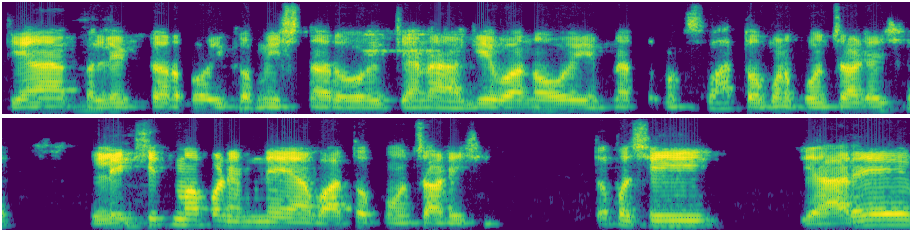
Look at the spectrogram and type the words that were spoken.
ત્યાં કલેક્ટર હોય, કમિશનર હોય, ત્યાંના આગેવાનો હોય, એમના સમક્ષ વાતો પણ પહોંચાડે છે. લેખિતમાં પણ એમને આ વાતો પહોંચાડી છે. તો પછી જ્યારે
